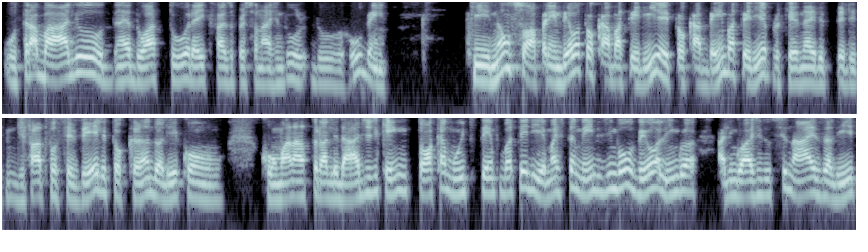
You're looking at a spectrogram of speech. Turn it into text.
o trabalho né, do ator aí que faz o personagem do, do Ruben, que não só aprendeu a tocar bateria e tocar bem bateria, porque né, ele, ele, de fato você vê ele tocando ali com, com uma naturalidade de quem toca muito tempo bateria, mas também desenvolveu a língua, a linguagem dos sinais ali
